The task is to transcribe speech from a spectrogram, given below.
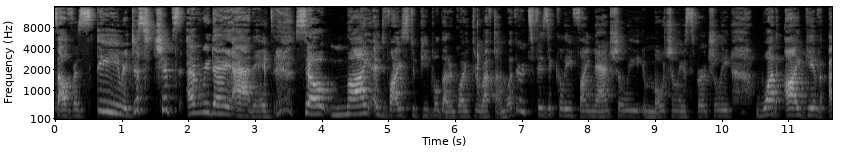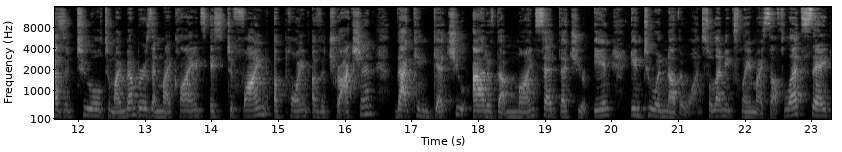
self esteem. It just chips every day at it. So, my advice to people that are going through rough time, whether it's physically, financially, emotionally, spiritually, what I give as a tool to my members and my clients is to find a point of attraction that can get you out of that mindset that you're in into another one. So, let me explain myself. Let's say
